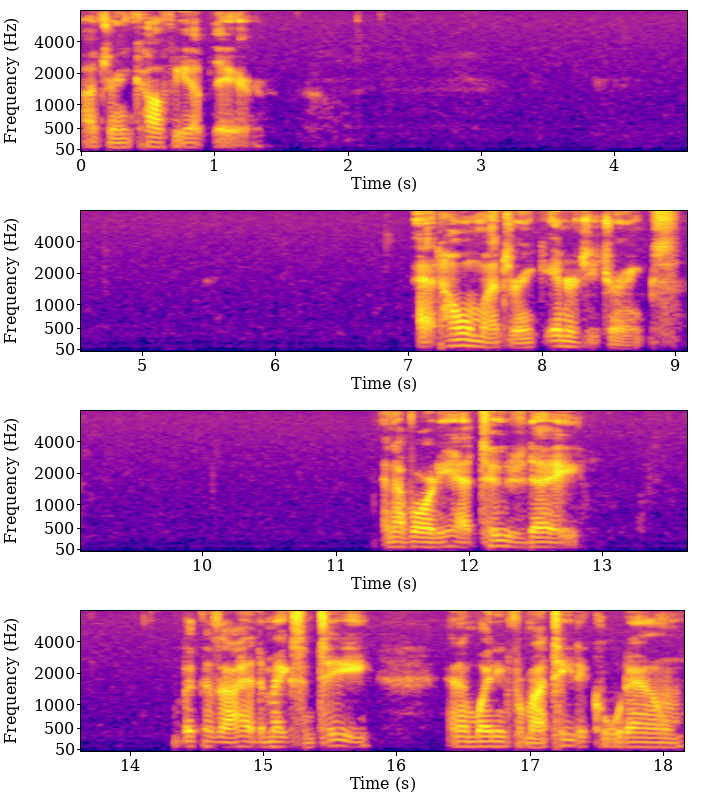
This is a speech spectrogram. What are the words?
I drink coffee up there. At home, I drink energy drinks. And I've already had two today because I had to make some tea and I'm waiting for my tea to cool down.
